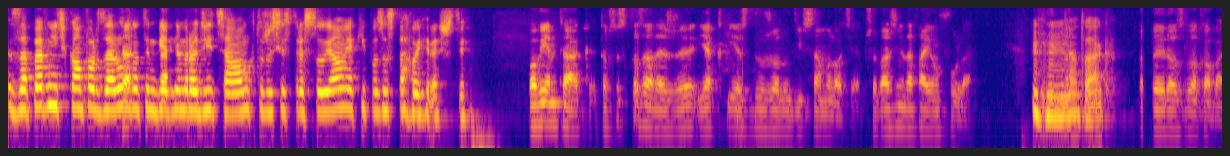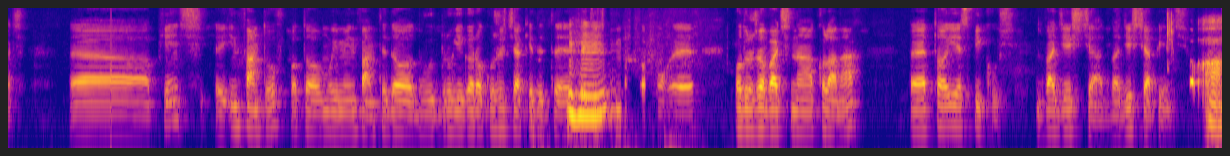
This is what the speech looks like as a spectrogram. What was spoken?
zapewnić komfort zarówno Tak, tym tak. biednym rodzicom, którzy się stresują, jak i pozostałej reszcie. Powiem tak, to wszystko zależy, jak jest dużo ludzi w samolocie. Przeważnie latają fule, Mhm, no tak. żeby rozlokować. Eee, pięć infantów, bo to mówimy infanty, do drugiego roku życia, kiedy te, te Mhm. dzieci mogą e, podróżować na kolanach, e, to jest pikuś. 20, 25. O,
